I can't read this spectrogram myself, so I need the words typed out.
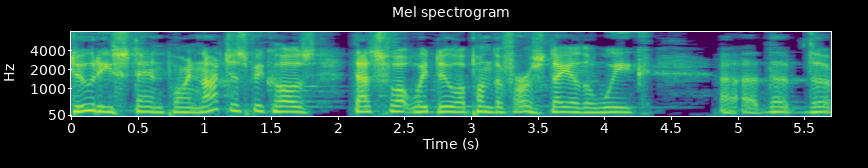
duty standpoint, not just because that's what we do upon the first day of the week. Uh, the, the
